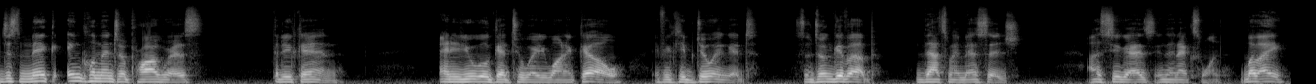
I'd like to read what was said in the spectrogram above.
just make incremental progress that you can. And you will get to where you want to go if you keep doing it. So don't give up. That's my message. I'll see you guys in the next one. Bye bye.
